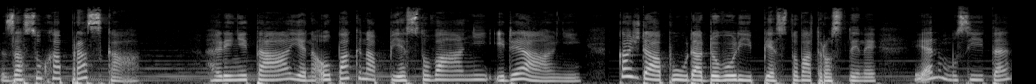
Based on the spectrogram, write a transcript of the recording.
zasucha praská. Hlinitá je naopak na pěstování ideální. Každá půda dovolí pěstovat rostliny, jen musíte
